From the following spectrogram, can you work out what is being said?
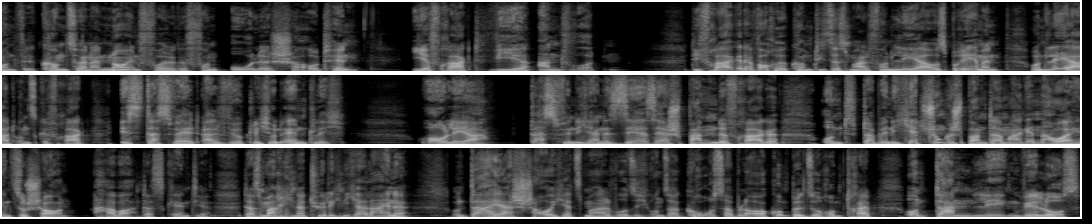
und willkommen zu einer neuen Folge von Ole schaut hin. Ihr fragt, wir antworten. Die Frage der Woche kommt dieses Mal von Lea aus Bremen. Und Lea hat uns gefragt, ist das Weltall wirklich unendlich? Wow, Lea, das finde ich eine sehr, sehr spannende Frage und da bin ich jetzt schon gespannt, da mal genauer hinzuschauen. Aber, das kennt ihr, das mache ich natürlich nicht alleine. Und daher schaue ich jetzt mal, wo sich unser großer blauer Kumpel so rumtreibt und dann legen wir los.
